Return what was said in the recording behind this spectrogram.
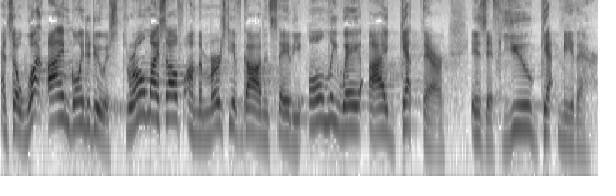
And so, what I'm going to do is throw myself on the mercy of God and say, the only way I get there is if you get me there.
